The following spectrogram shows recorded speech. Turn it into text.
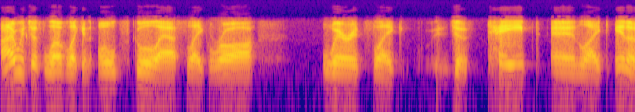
I would just love like an old school ass like Raw, where it's like just taped and like in a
